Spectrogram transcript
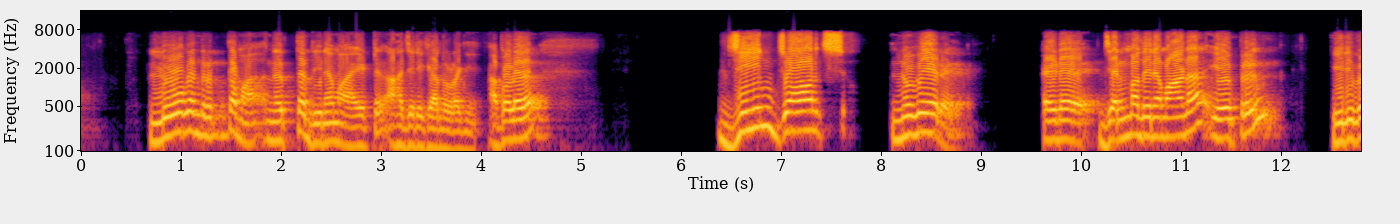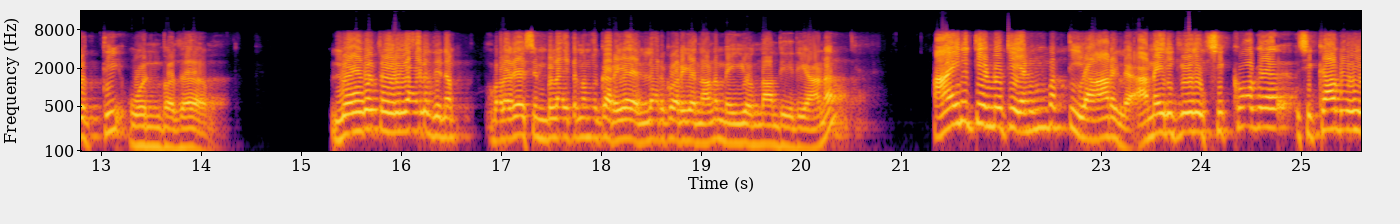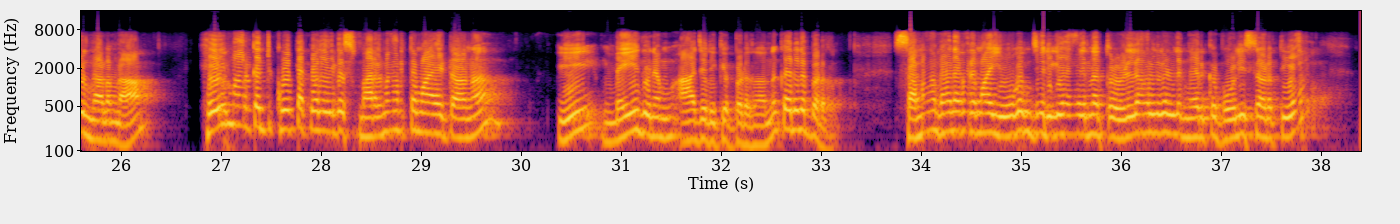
ലോക നൃത്ത നൃത്ത ദിനമായിട്ട് ആചരിക്കാൻ തുടങ്ങി. അപ്പോൾ ജീൻ ജോർജ് നൊവേറയുടെ ജന്മദിനമാണ് ഏപ്രിൽ ഇരുപത്തി ഒൻപത്. ലോക തൊഴിലാളി ദിനം വളരെ സിമ്പിളായിട്ട് നമുക്കറിയാം എല്ലാവർക്കും അറിയാവുന്നതാണ് മെയ് ഒന്നാം തീയതിയാണ്. ആയിരത്തി എണ്ണൂറ്റി എൺപത്തി ആറിൽ അമേരിക്കയിലെ ചിക്കോഗോ ചിക്കാഗോയിൽ നടന്ന ഹേ മാർക്കറ്റ് കൂട്ടക്കൊലയുടെ സ്മരണാർത്ഥമായിട്ടാണ് ഈ മെയ് ദിനം ആചരിക്കപ്പെടുന്നതെന്ന് കരുതപ്പെടുന്നു. സമാധാനപരമായി യോഗം ചേരുകയായിരുന്ന തൊഴിലാളികളുടെ നേർക്ക് പോലീസ് നടത്തിയ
